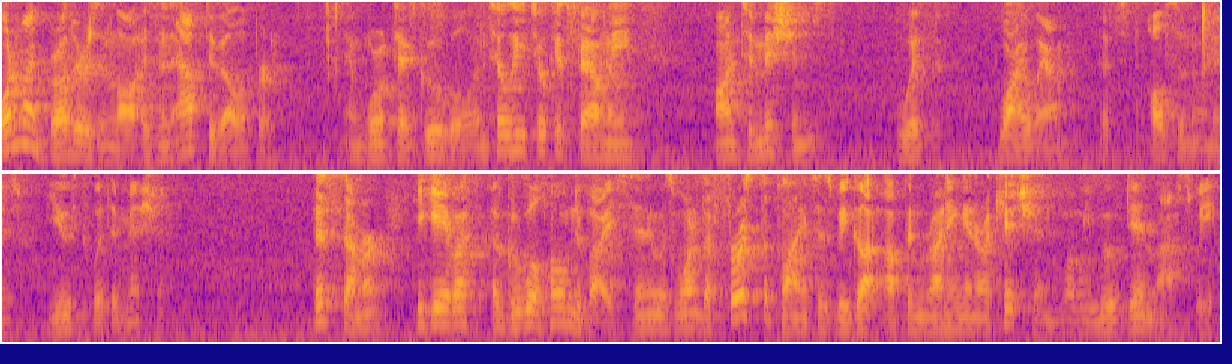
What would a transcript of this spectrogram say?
One of my brothers in law is an app developer and worked at Google until he took his family onto missions with YWAM, that's also known as Youth with a Mission. This summer, he gave us a Google Home device, and it was one of the first appliances we got up and running in our kitchen when we moved in last week.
